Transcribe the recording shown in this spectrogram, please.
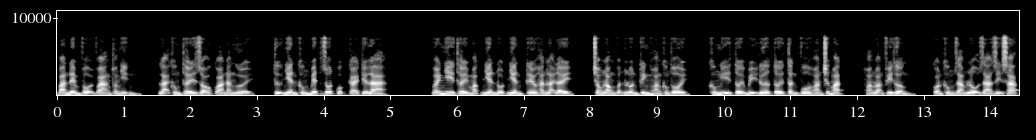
ban đêm vội vàng thoáng nhìn, lại không thấy rõ quá nàng người, tự nhiên không biết rốt cuộc cái kia là. Oanh nhi thấy mặc nhiên đột nhiên kêu hắn lại đây, trong lòng vẫn luôn kinh hoàng không thôi, không nghĩ tới bị đưa tới tần vô hoan trước mặt, hoảng loạn phi thường, còn không dám lộ ra dị sắc.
